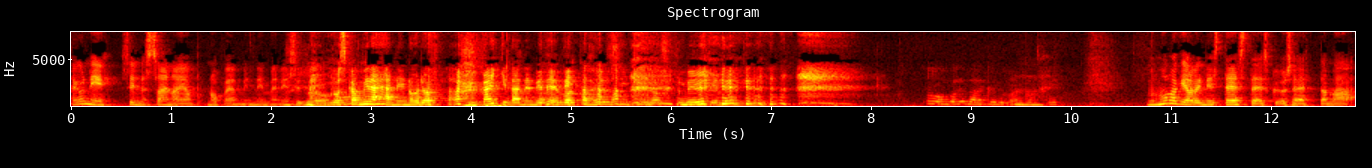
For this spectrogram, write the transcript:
Eikö niin, sinne sain ajan nopeammin, niin menin sinne. Joo. Koska minähän niin odotan. Kaikki tänne nyt heti. Vaikka Helsinkiin asti Niin. niin. Onpa hyvää kylmää Mm. kahvia. Mut mullakin oli niissä testeissä kyllä se, että mä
